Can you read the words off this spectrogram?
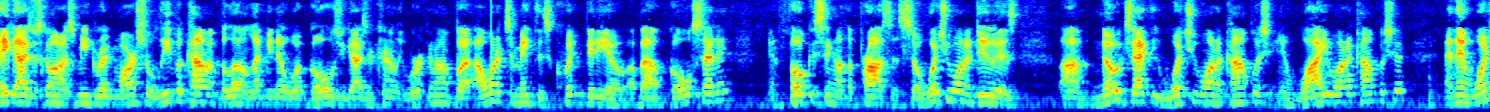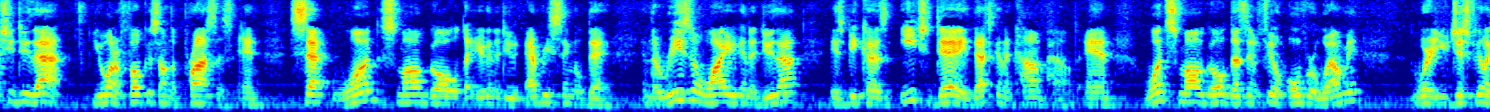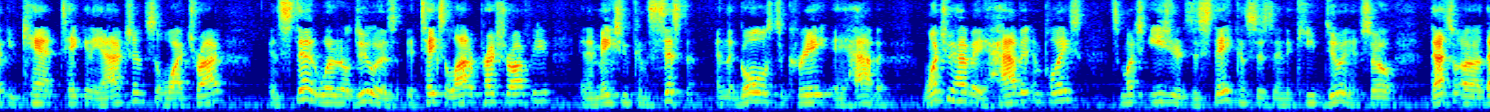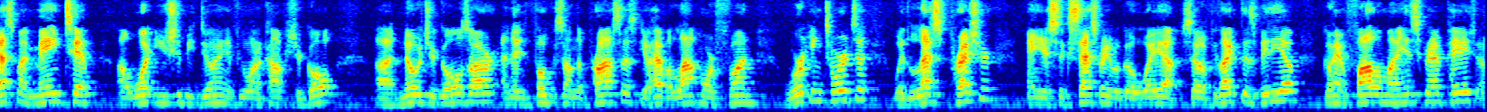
Hey guys, what's going on? It's me, Greg Marshall. Leave a comment below and let me know what goals you guys are currently working on. But I wanted to make this quick video about goal setting and focusing on the process. So what you want to do is um, know exactly what you want to accomplish and why you want to accomplish it. And then once you do that, you want to focus on the process and set one small goal that you're going to do every single day. And the reason why you're going to do that is because each day that's going to compound. And one small goal doesn't feel overwhelming where you just feel like you can't take any action, so why try? Instead, what it'll do is it takes a lot of pressure off of you and it makes you consistent. And the goal is to create a habit. Once you have a habit in place, it's much easier to stay consistent and to keep doing it. So that's uh, that's my main tip on what you should be doing if you want to accomplish your goal. Uh, know what your goals are and then focus on the process. You'll have a lot more fun working towards it with less pressure and your success rate will go way up. So if you like this video, go ahead and follow my Instagram page.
